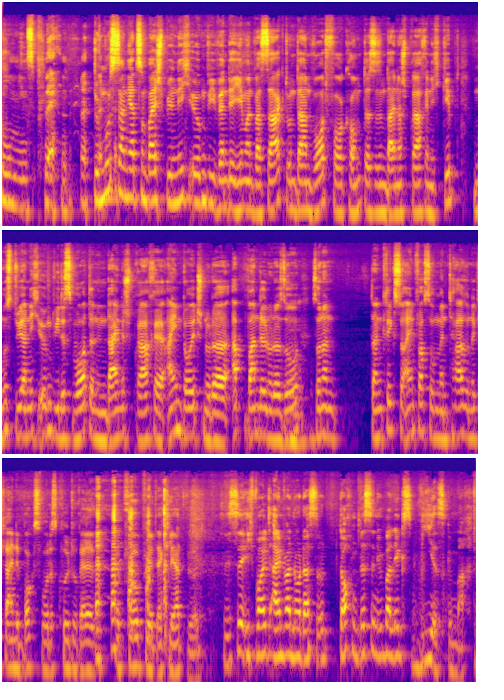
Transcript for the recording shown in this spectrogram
means plan. du musst dann ja zum Beispiel nicht irgendwie, wenn dir jemand was sagt und da ein Wort vorkommt, das es in deiner Sprache nicht gibt, musst du ja nicht irgendwie das Wort dann in deine Sprache eindeutschen oder abwandeln oder so, mhm. sondern dann kriegst du einfach so mental so eine kleine Box, wo das kulturell appropriate erklärt wird. Siehst du, ich wollte einfach nur, dass du doch ein bisschen überlegst, wie es gemacht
